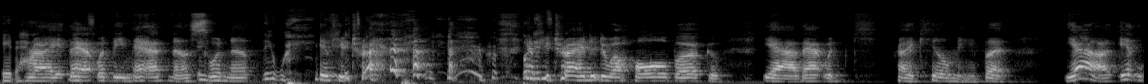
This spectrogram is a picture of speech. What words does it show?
It Right, that would be madness, wouldn't it? it, If you try, if you tried to do a whole book of, yeah, that would probably kill me. But yeah, it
